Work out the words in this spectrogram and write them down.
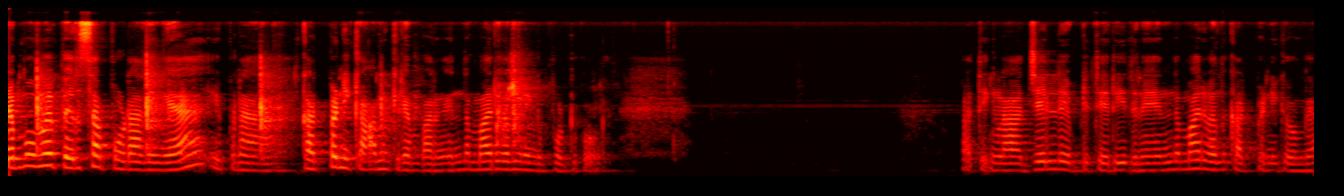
ரொம்பவுமே பெருசாக போடாதீங்க. இப்போ நான் கட் பண்ணி காமிக்கிறேன் பாருங்கள் இந்த மாதிரி வந்து நீங்கள் போட்டுக்கோங்க. பார்த்தீங்களா ஜெல் எப்படி தெரியுதுன்னு. இந்த மாதிரி வந்து கட் பண்ணிக்கோங்க.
